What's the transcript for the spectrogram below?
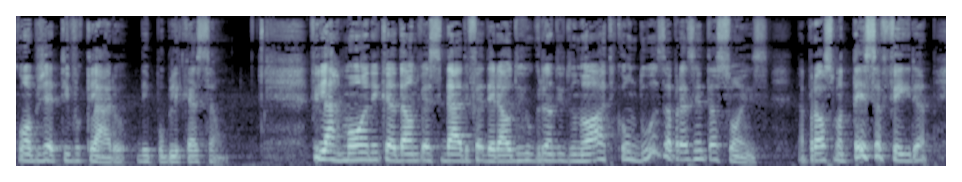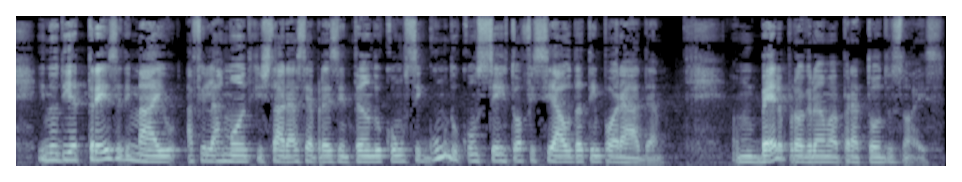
com objetivo claro de publicação. Filarmônica da Universidade Federal do Rio Grande do Norte, com duas apresentações. Na próxima terça-feira e no dia 13 de maio, a Filarmônica estará se apresentando com o segundo concerto oficial da temporada. Um belo programa para todos nós.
